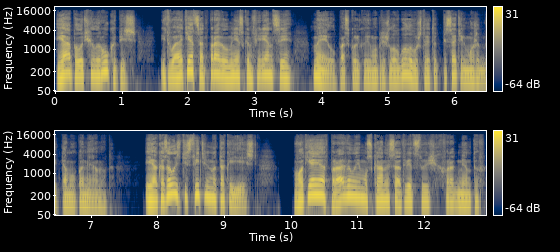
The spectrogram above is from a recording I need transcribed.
Я получил рукопись, и твой отец отправил мне с конференции мейл, поскольку ему пришло в голову, что этот писатель может быть там упомянут. И оказалось, действительно так и есть. Вот я и отправила ему сканы соответствующих фрагментов.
